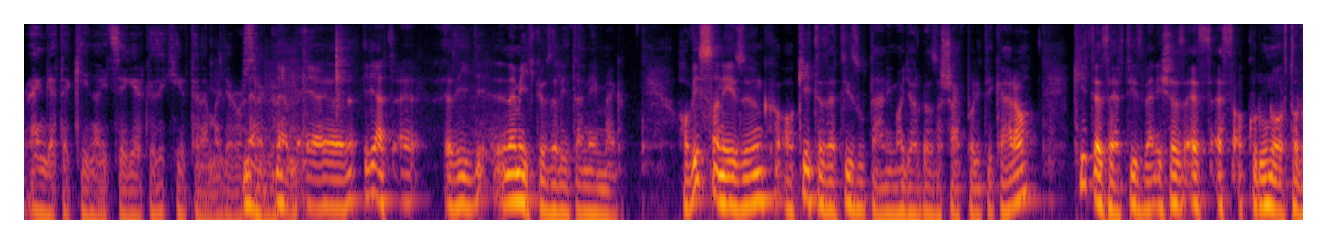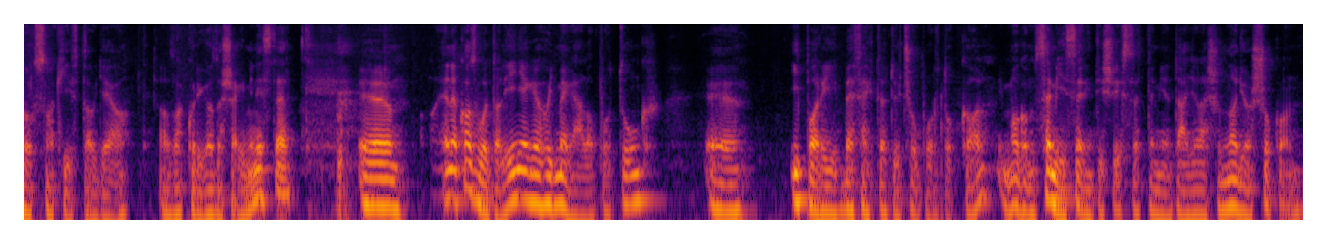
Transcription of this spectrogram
rengeteg kínai cég érkezik hirtelen Magyarországra. Nem, nem. Egyáltalán ez így, nem így közelíteném meg. Ha visszanézünk a 2010 utáni magyar gazdaságpolitikára, 2010-ben, és ez, ez, ez akkor unortodoxnak hívta ugye az akkori gazdasági miniszter, ennek az volt a lényege, hogy megállapodtunk ipari befektető csoportokkal. Én magam személy szerint is részt vettem ilyen tárgyaláson, nagyon sokan,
